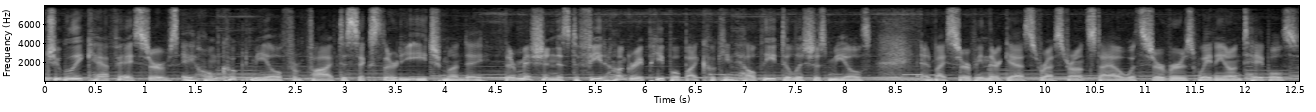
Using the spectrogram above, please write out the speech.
Jubilee Cafe serves a home-cooked meal from 5 to 6:30 each Monday. Their mission is to feed hungry people by cooking healthy, delicious meals and by serving their guests restaurant style with servers waiting on tables.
